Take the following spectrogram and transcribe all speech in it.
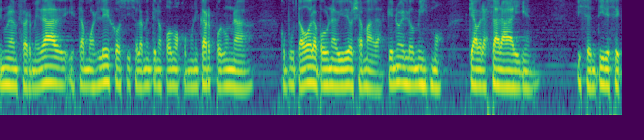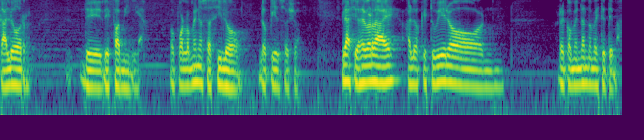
en una enfermedad y estamos lejos y solamente nos podemos comunicar por una computadora por una videollamada, que no es lo mismo que abrazar a alguien y sentir ese calor de, familia. O por lo menos así lo, lo pienso yo. Gracias de verdad eh, a los que estuvieron recomendándome este tema.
